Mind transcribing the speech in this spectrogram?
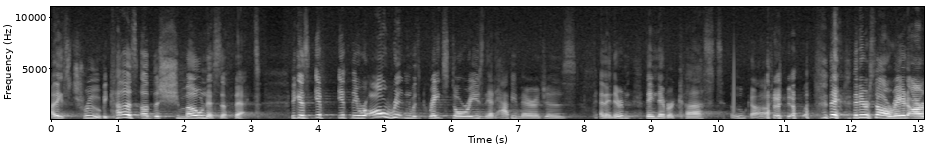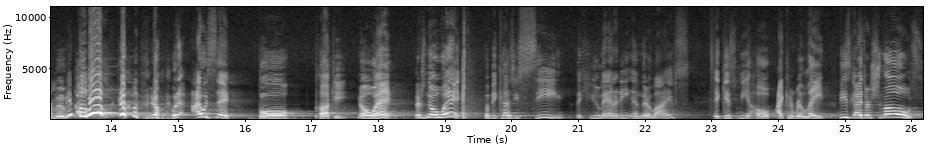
I think it's true because of the schmoness effect. Because if, if they were all written with great stories, and they had happy marriages, and they never, they never cussed. Oh, God. they, they never saw a rated R movie. Oh, you know, I would say, bull pucky. No way. There's no way. But because you see the humanity in their lives, it gives me hope. I can relate. These guys are schmoes.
